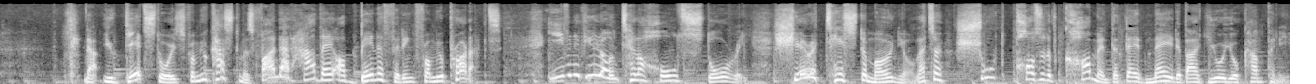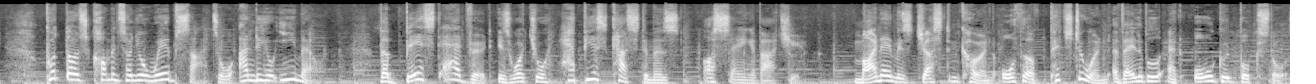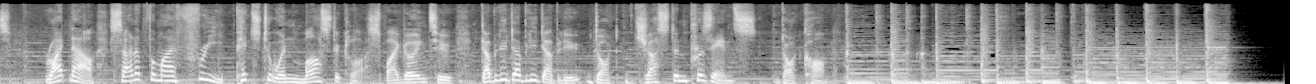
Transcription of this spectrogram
Now, you get stories from your customers. Find out how they are benefiting from your products. Even if you don't tell a whole story, share a testimonial. That's a short positive comment that they've made about you or your company. Put those comments on your website or under your email. The best advert is what your happiest customers are saying about you. My name is Justin Cohen, author of Pitch to Win, available at all good bookstores. Right now, sign up for my free Pitch to Win masterclass by going to www.justinpresents.com.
